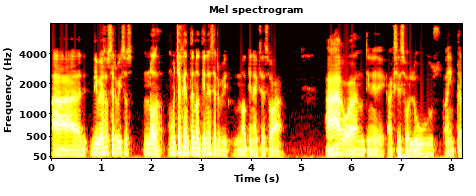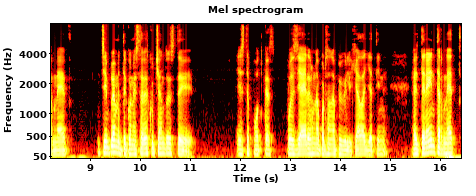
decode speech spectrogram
a diversos servicios. No, mucha gente no tiene, no tiene acceso a, agua, no tiene acceso a luz, a internet. Simplemente con estar escuchando este, este podcast, pues ya eres una persona privilegiada, ya tiene. El tener internet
